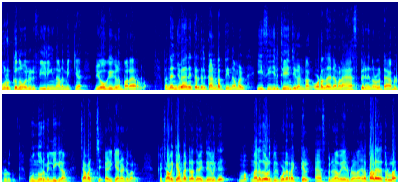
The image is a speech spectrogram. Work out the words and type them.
മുറുക്കുന്ന പോലെ ഒരു ഫീലിംഗ് എന്നാണ് മിക്ക രോഗികളും പറയാറുള്ളത്. അപ്പോൾ നെഞ്ചുവേദന ഇത്തരത്തിൽ കണ്ടെത്തി നമ്മൾ ഇ സി ജിയിൽ ചേഞ്ച് കണ്ടാൽ ഉടനെ തന്നെ നമ്മൾ ആസ്പിരിൻ എന്നുള്ള ടാബ്ലറ്റ് കൊടുക്കും. മുന്നൂറ് മില്ലിഗ്രാം ചവച്ച് കഴിക്കാനായിട്ട് പറയും. ചവയ്ക്കാൻ പറ്റാത്ത വ്യക്തികൾക്ക് മലദോരത്തിൽ കൂടെ റെക്റ്റൽ ആസ്പിരിൻ അവൈലബിൾ ആണ്. അങ്ങനെ പലതരത്തിലുള്ള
